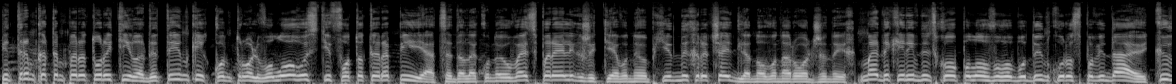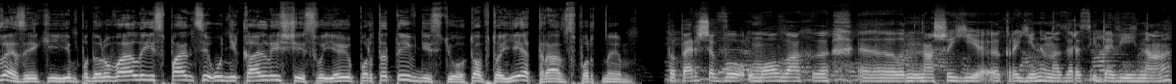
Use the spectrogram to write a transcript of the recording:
Підтримка температури тіла дитинки, контроль вологості, фототерапія це далеко не увесь перелік життєво необхідних речей для новонароджених. Медики рівненського пологового будинку розповідають, кювези, які їм подарували іспанці, унікальний ще й своєю портативністю, тобто є транспортним. По-перше, в умовах е, нашої е, країни у нас зараз іде війна,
